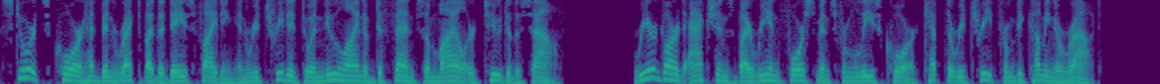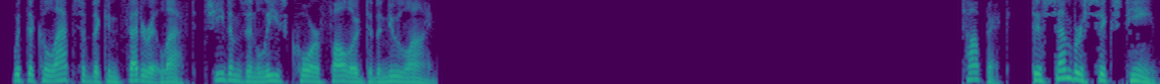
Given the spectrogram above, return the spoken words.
Stewart's corps had been wrecked by the day's fighting and retreated to a new line of defense a mile or two to the south. Rearguard actions by reinforcements from Lee's corps kept the retreat from becoming a rout. With the collapse of the Confederate left, Cheatham's and Lee's corps followed to the new line. December 16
